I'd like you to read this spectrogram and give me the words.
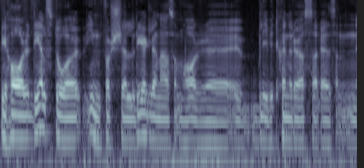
Vi har dels då införselreglerna som har eh, blivit generösare sedan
